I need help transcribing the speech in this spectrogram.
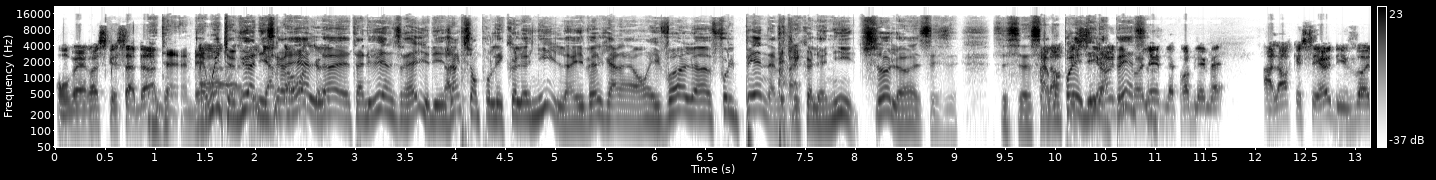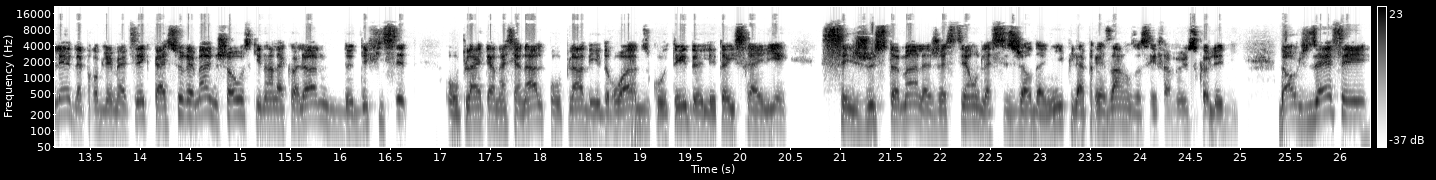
on verra ce que ça donne. Ben, ben oui, tu as vu en Israël, là, as vu en Israël, il y a des gens qui sont pour les colonies, là. Ils veulent, on y va, là, full pin avec les colonies, tout ça, là. C ça ne va pas aider la paix. De la problématique alors que c'est un des volets de la problématique. Puis assurément, une chose qui est dans la colonne de déficit au plan international, au plan des droits du côté de l'État israélien, c'est justement la gestion de la Cisjordanie puis la présence de ces fameuses colonies. Donc, je disais, c'est,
